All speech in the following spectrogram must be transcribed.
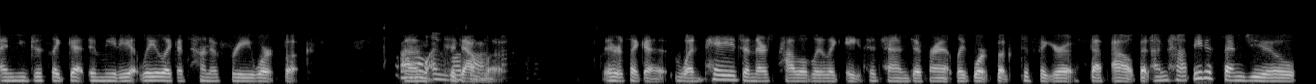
and you just like get immediately like a ton of free workbooks um, oh, to download. That. There's like a one page, and there's probably like eight to 10 different like workbooks to figure stuff out. But I'm happy to send you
